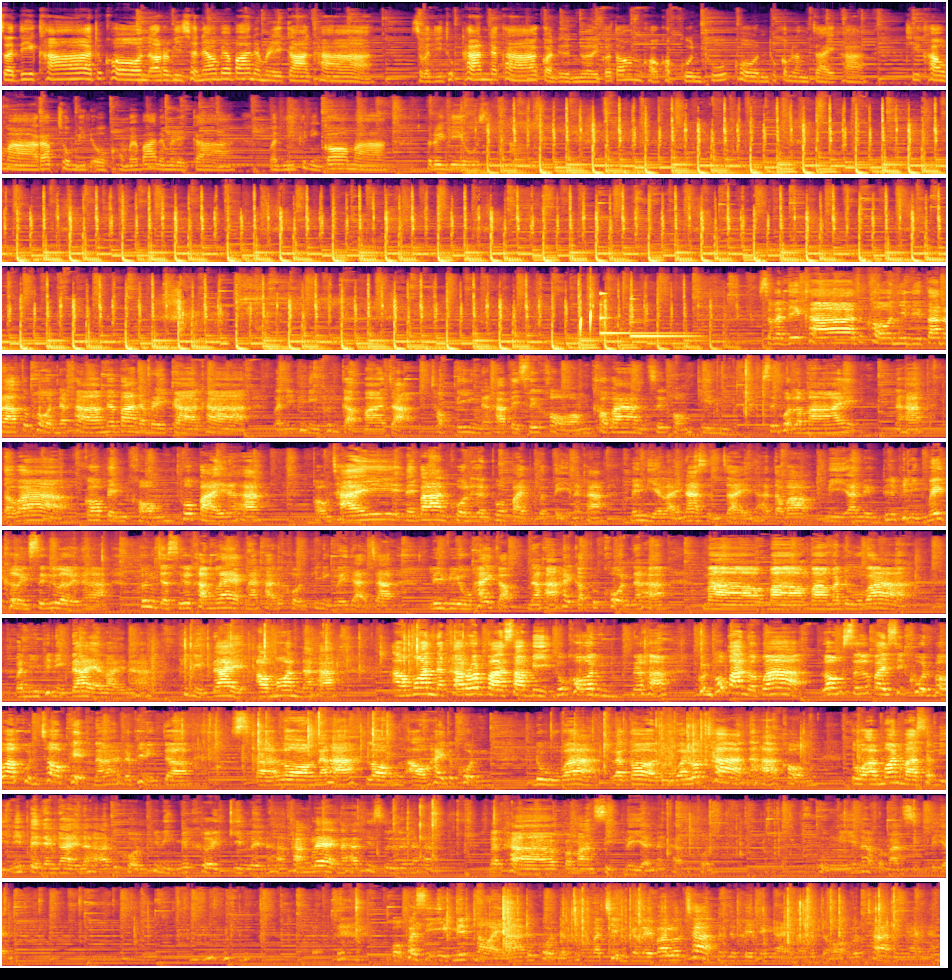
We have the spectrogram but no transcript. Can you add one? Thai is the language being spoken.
สวัสดีค่ะ ทุกคนอรวีชาแนลแม่บ้านอเมริกาค่ะ สวัสดีทุกท่านนะคะ ก่อนอื่นเลยก็ต้องขอขอบคุณทุกคนทุกกำลังใจค่ะ ที่เข้ามารับชมวิดีโอของแม่บ้านอเมริกา วันนี้พี่หนิงก็มารีวิวสินค้า รับทุกคนนะคะ แม่บ้านอเมริกาค่ะ วันนี้พี่หนิงเพิ่งกลับมาจากช้อปปิ้งนะคะ ไปซื้อของเข้าบ้าน ซื้อของกิน ซื้อผลไม้นะคะ แต่ว่าก็เป็นของทั่วไปนะคะ ของใช้ในบ้านครัวเรือนทั่วไปปกตินะคะ ไม่มีอะไรน่าสนใจนะคะ แต่ว่ามีอันหนึงที่พี่หนิงไม่เคยซื้อเลยนะคะ เพิ่งจะซื้อครั้งแรกนะคะ ทุกคนพี่หนิงเลยอยากจะรีวิวให้กับนะคะให้กับทุกคนนะคะ มามามามาดูว่าวันนี้พี่หนิงได้อะไรนะคะ พี่หนิงได้อัลมอนด์นะคะอัลมอนด์นะคะรสวาซาบิทุกคนนะคะ คุณพ่อบ้านบอกว่าลองซื้อไปสิคุณเพราะว่าคุณชอบเผ็ดนะ เดี๋ยวพี่หนิงจะลองนะคะ ลองเอาให้ทุกคนดูว่าแล้วก็ดูว่ารสชาตินะคะของตัวอัลมอนด์วาซาบินี่เป็นยังไงนะคะ ทุกคนพี่หนิงไม่เคยกินเลยนะคะ ครั้งแรกนะคะที่ซื้อนะคะ ราคาประมาณ10เหรียญนะคะทุกคนถุงนี้นะคะประมาณ10เหรียญ บวกภาษีอีกนิดหน่อยนะทุกคนเดี๋ยวมาชิมกันเลยว่ารสชาติมันจะเป็นยังไงนะมันจะออกรสชาติยังไงนะ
